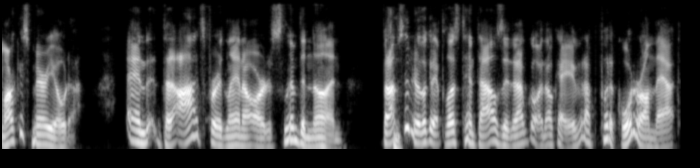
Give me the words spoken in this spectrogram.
Marcus Mariota. And the odds for Atlanta are slim to none. But I'm hmm. sitting here looking at plus ten thousand, and I'm going, okay, if I put a quarter on that,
